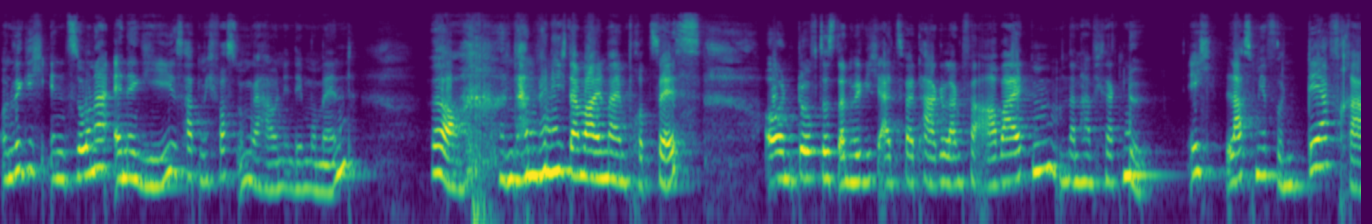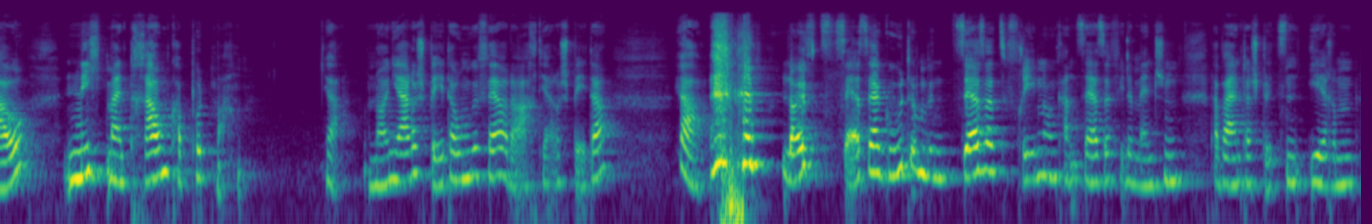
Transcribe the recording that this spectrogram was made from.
Und wirklich in so einer Energie, es hat mich fast umgehauen in dem Moment. Ja, und dann bin ich da mal in meinem Prozess und durfte es dann wirklich ein, zwei Tage lang verarbeiten. Und dann habe ich gesagt, nö, ich lass mir von der Frau nicht meinen Traum kaputt machen. Ja, neun Jahre später ungefähr oder acht Jahre später, ja, läuft sehr, sehr gut und bin sehr, sehr zufrieden und kann sehr, sehr viele Menschen dabei unterstützen, ihren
